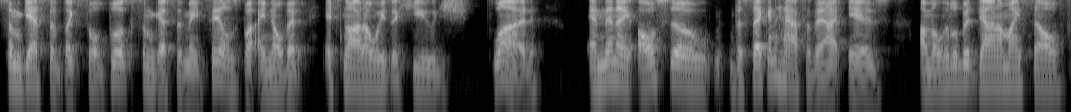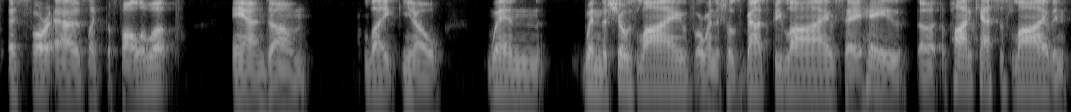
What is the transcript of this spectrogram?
some guests have like sold books some guests have made sales but i know that it's not always a huge flood and then i also the second half of that is i'm a little bit down on myself as far as like the follow-up and um like you know when when the show's live or when the show's about to be live, say, hey, uh, the podcast is live and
